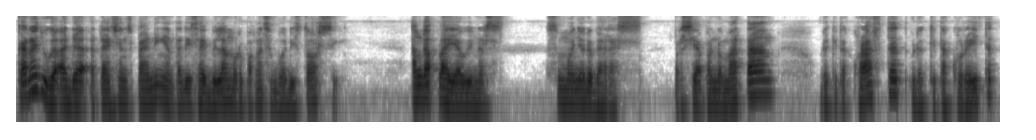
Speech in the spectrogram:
Karena juga ada attention spending yang tadi saya bilang merupakan sebuah distorsi. Anggaplah ya winners, semuanya udah beres. Persiapan udah matang, udah kita crafted, udah kita curated.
